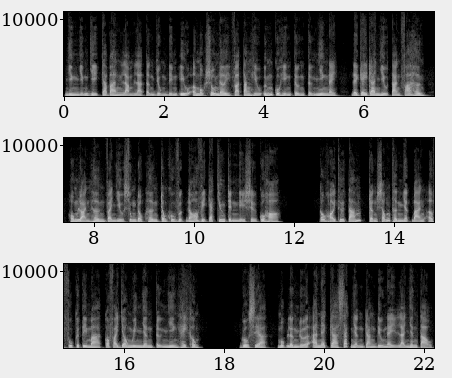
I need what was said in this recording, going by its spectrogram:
nhưng những gì ca bang làm là tận dụng điểm yếu ở một số nơi và tăng hiệu ứng của hiện tượng tự nhiên này, để gây ra nhiều tàn phá hơn, hỗn loạn hơn và nhiều xung đột hơn trong khu vực đó vì các chương trình nghị sự của họ. Câu hỏi thứ 8, trận sóng thần Nhật Bản ở Fukushima có phải do nguyên nhân tự nhiên hay không? Gosia, một lần nữa Aneka xác nhận rằng điều này là nhân tạo.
